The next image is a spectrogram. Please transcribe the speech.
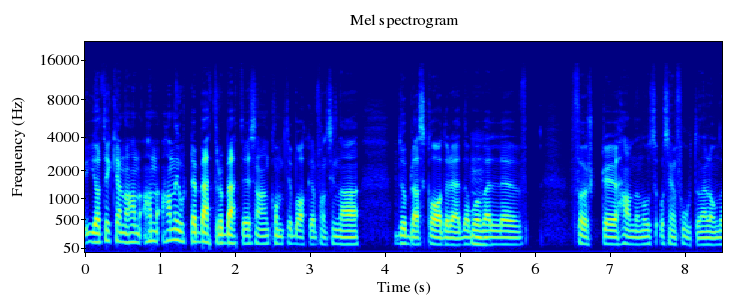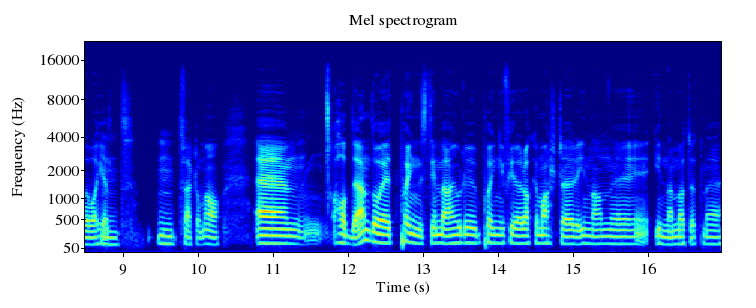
jag tycker han, han, han har gjort det bättre och bättre sedan han kom tillbaka från sina dubbla skador. Det var mm. väl först handen och, och sen foten eller om det var helt mm. Mm. Tvärtom, ja. Um, hade ändå ett poängstim där. Han gjorde poäng i fyra raka matcher innan, uh, innan mötet med,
